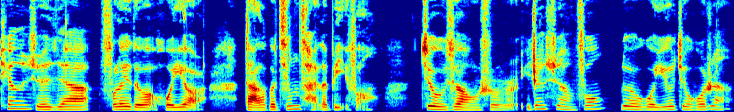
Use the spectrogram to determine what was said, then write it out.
天文学家弗雷德·霍伊尔打了个精彩的比方，就像是一阵旋风掠过一个救火站，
